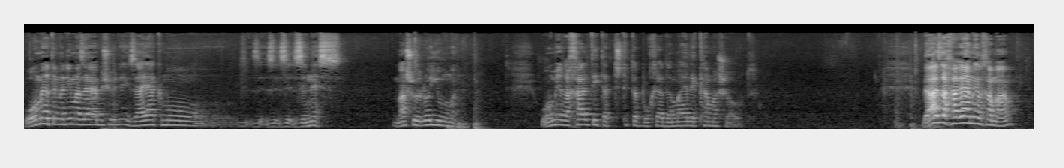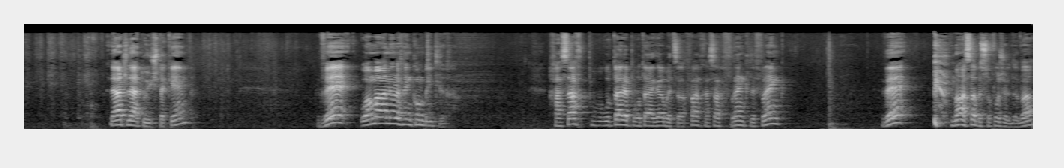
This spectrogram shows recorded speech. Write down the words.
הוא אומר, אתם יודעים מה זה היה בשבילי? זה היה כמו... זה, זה, זה, זה נס. משהו לא יאומן. הוא אומר, אכלתי את שתי תפוחי האדמה האלה כמה שעות. ואז אחרי המלחמה, לאט לאט הוא השתקם, והוא אמר, אני הולך לנקום בהיטלר. חסך פרוטה לפרוטה, גר בצרפת, חסך פרנק לפרנק, ומה עשה בסופו של דבר?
